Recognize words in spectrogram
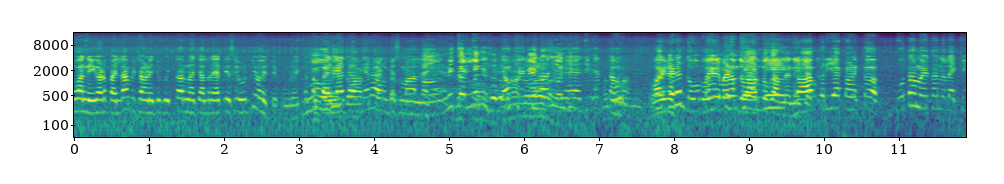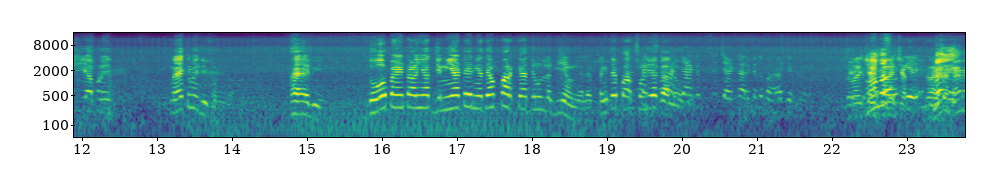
ਭਵਾਨੀਗੜ੍ਹ ਪਹਿਲਾਂ ਵੀ ਥਾਣੇ 'ਚ ਕੋਈ ਧਰਨਾ ਚੱਲ ਰਿਹਾ ਤੇ ਅਸੀਂ ਉਲਝੇ ਹੋਏ ਤੇ ਪੂਰੇ। ਇੱਕ ਨਾ, ਤਾਂ ਉਹ ਪਹਿਲਾਂ ਵੀ ਚੱਲਦੇ ਨਾ ਹੁਣ ਵੀ ਸਮਾਨ ਲੈ ਕੇ। ਨਹੀਂ ਕਰ ਲਾਂਗੇ ਸਰ ਆ ਉਹ ਜਿਹੜੇ ਦੋ ਪੈਸੇ ਮੈਡਮ ਦੁਆਰ ਤੋਂ ਕਰ ਲੈਣੇ ਖਰਾਬ ਕਰੀਆ ਕਣਕ ਉਹ ਤਾਂ ਮੈਂ ਤਾਂ ਨਲਾਇਕੀ ਜੀ ਆਪਣੇ ਮਹਿਕਮੇ ਦੀ ਕਰੂੰਗਾ ਹੈ ਵੀ। ਦੋ ਪੈਂਟ ਵਾਲੀਆਂ ਜਿੰਨੀਆਂ ਢੇਰੀਆਂ ਤੇ ਉਹ ਭਰ ਕੇ ਅੱਜ ਨੂੰ ਲੱਗੀਆਂ ਹੁੰਦੀਆਂ ਲਿਫਟਿੰਗ ਤੇ ਪਰਸੋਂ ਦੀ ਇਹ ਗੱਲ ਹੋ ਜਾ ਕੇ ਤੁਸੀਂ ਚੈੱਕ ਕਰਕੇ ਦੁਬਾਰਾ ਦੇਖੋ। ਹਾਂ, ਮੈਂ- ਮੈਂ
